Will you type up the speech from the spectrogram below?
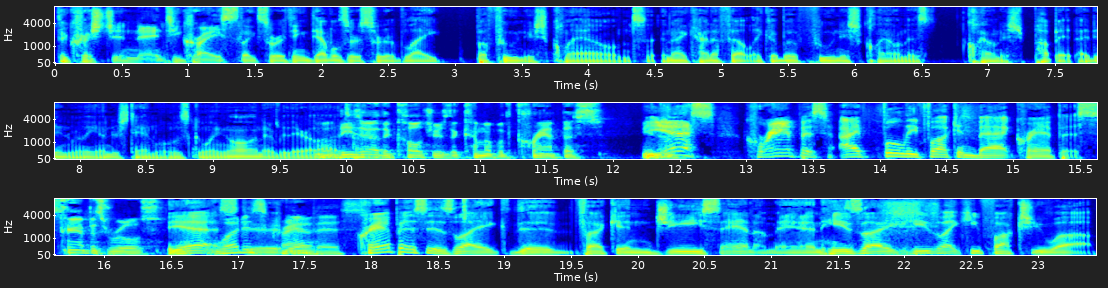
the Christian antichrist like sort of thing. Devils are sort of like buffoonish clowns, and I kind of felt like a buffoonish clownish clownish puppet. I didn't really understand what was going on over there. A lot Well, these are the cultures that come up with Krampus. You know? yes, Krampus. I fully fucking back Krampus. Krampus rules. Yes, What is dude. Krampus? Krampus is like the fucking G Santa man. He's like he's like he fucks you up.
